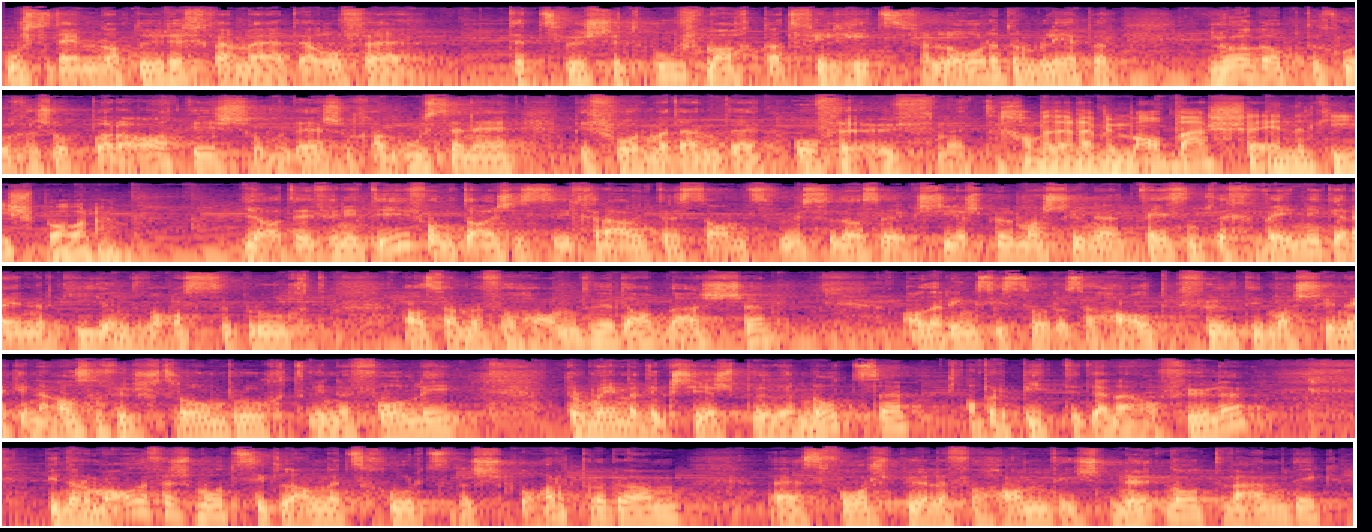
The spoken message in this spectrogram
Außerdem natürlich, wenn man den Ofen dazwischen aufmacht, geht viel Hitze verloren. Darum lieber schauen, ob der Kuchen schon parat ist und man den schon rausnehmen kann, bevor man dann den Ofen öffnet. Kann man dann auch beim Abwaschen Energie sparen? Ja, definitiv. Und da ist es sicher auch interessant zu wissen, dass eine Geschirrspülmaschine wesentlich weniger Energie und Wasser braucht, als wenn man von Hand würde abwaschen Allerdings ist es so, dass eine halb gefüllte Maschine genauso viel Strom braucht wie eine volle. Darum immer den Geschirrspüler nutzen, aber bitte dann auch füllen. Bei normaler Verschmutzung lange zu kurz das Sparprogramm. Äh, das Vorspülen von Hand ist nicht notwendig.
